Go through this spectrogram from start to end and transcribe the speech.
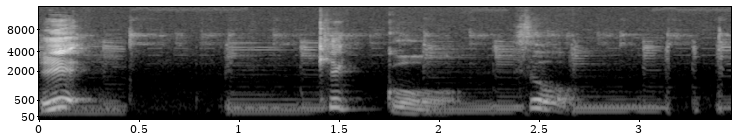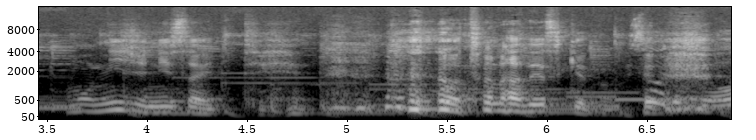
え？結構そうもう22歳って 大人ですけどね。そうでしょ？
